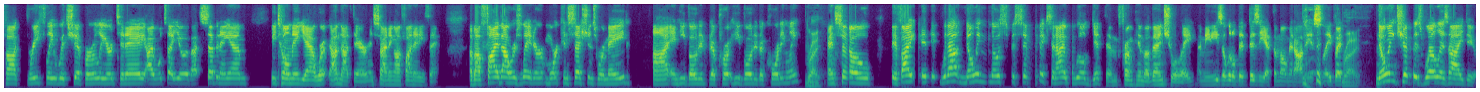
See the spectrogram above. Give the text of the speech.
Talked briefly with Chip earlier today. I will tell you about 7 a.m. He told me, "Yeah, we're, I'm not there and signing off on anything." About five hours later, more concessions were made, uh, and he voted. He voted accordingly. Right. And so, if I, it, it- without knowing those specifics, and I will get them from him eventually. I mean, he's a little bit busy at the moment, obviously, but Right. knowing Chip as well as I do,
